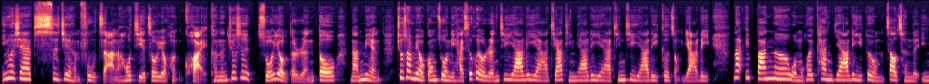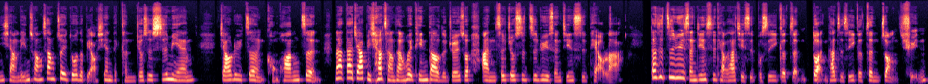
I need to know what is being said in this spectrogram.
因为现在世界很复杂，然后节奏又很快，可能就是所有的人都难免，就算没有工作，你还是会有人际压力啊、家庭压力啊、经济压力各种压力。那一般呢，我们会看压力对我们造成的影响，临床上最多的表现的可能就是失眠、焦虑症、恐慌症。那大家比较常常会听到的，就会说啊，你这就是自律神经失调啦。但是自律神经失调，它其实不是一个诊断，它只是一个症状群。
